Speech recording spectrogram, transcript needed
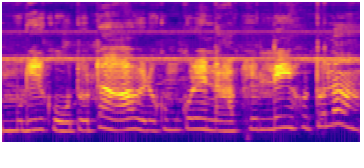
মুড়ির কৌটোটা এরকম করে না ফেললেই হতো না।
